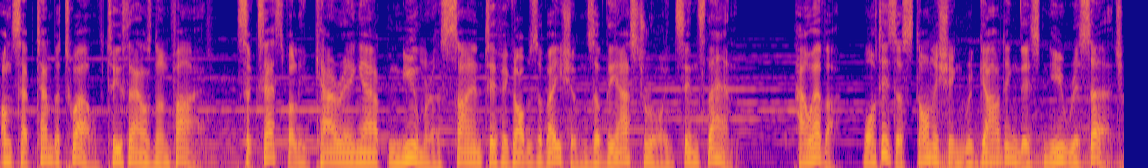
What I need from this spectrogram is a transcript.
on September 12, 2005, successfully carrying out numerous scientific observations of the asteroid since then. However, what is astonishing regarding this new research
